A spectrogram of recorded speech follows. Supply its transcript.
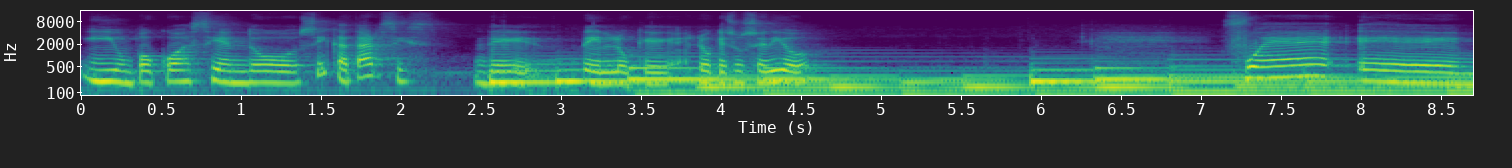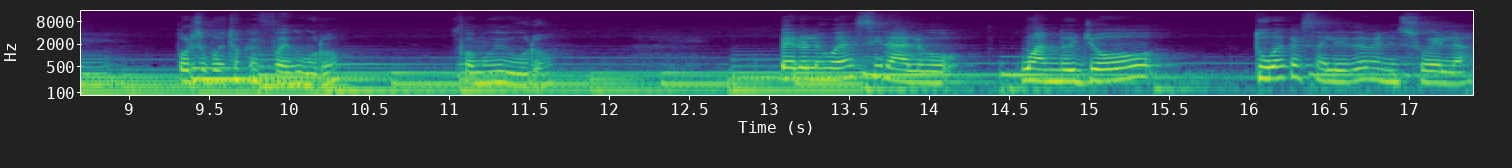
y un poco haciendo, sí, catarsis, de, lo, que, lo que sucedió. Fue, eh, por supuesto que fue duro, fue muy duro, pero les voy a decir algo, cuando yo tuve que salir de Venezuela,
